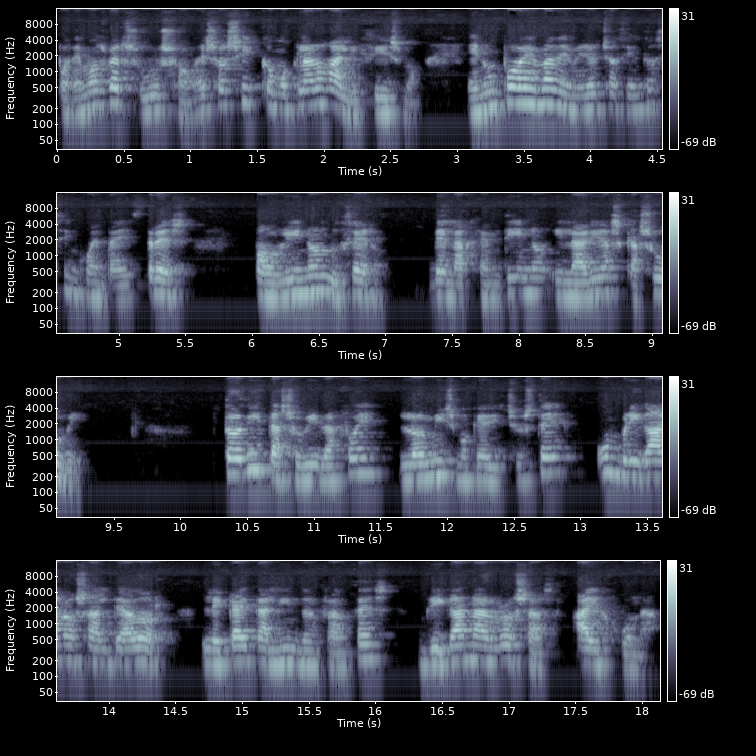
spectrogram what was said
podemos ver su uso, eso sí, como claro galicismo, en un poema de 1853, Paulino Lucero, del argentino Hilario Ascasubi. Todita su vida fue, lo mismo que ha dicho usted, un brigano salteador, le cae tan lindo en francés, brigana rosas, ay juna.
